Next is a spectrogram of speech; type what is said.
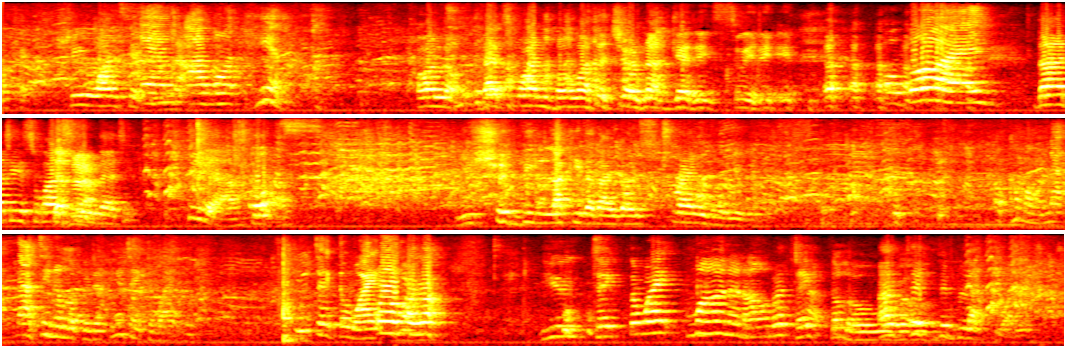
okay. She wants it and now. I want him. Oh no, that's one boa that you're not getting, sweetie. Oh boy. That is one Yes, thing that here, Oops. You should be lucky that I don't strangle you with this. Oh, come on. Now, that's Tina, look at it. You take the white. You take the white. Oh my god! You take the white one and I'll take the low I'll take the black one.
